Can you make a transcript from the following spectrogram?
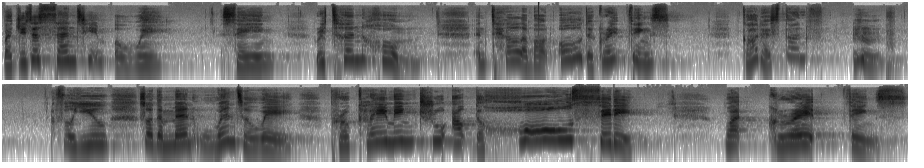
But Jesus sent him away, saying, Return home and tell about all the great things God has done for you. So the man went away, proclaiming throughout the whole city what great things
